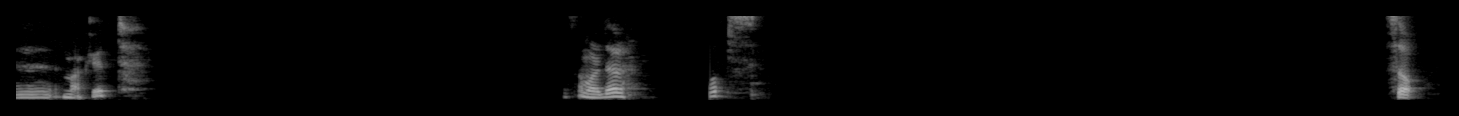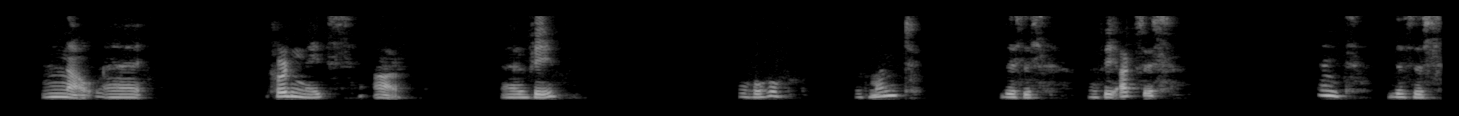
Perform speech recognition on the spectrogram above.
uh, mark it. Somewhere there. Whoops so now uh, coordinates are uh, v. Oh, movement. This is v axis. And this is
